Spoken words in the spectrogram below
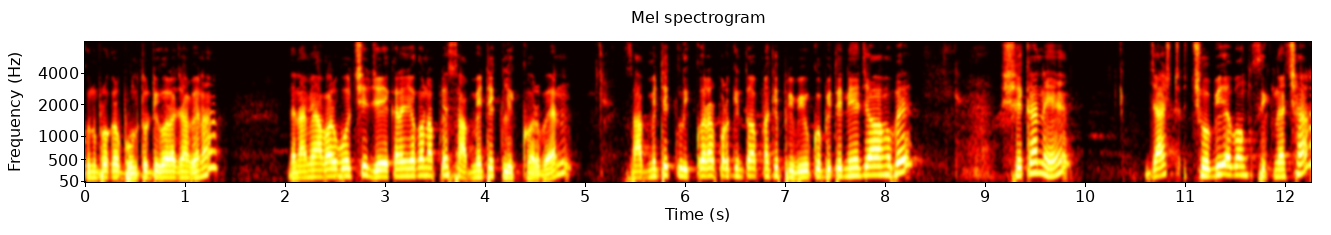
কোনো প্রকার ভুল ত্রুটি করা যাবে না। দেন আমি আবার বলছি যে, এখানে যখন আপনি সাবমিটে ক্লিক করবেন, সাবমিটে ক্লিক করার পর কিন্তু আপনাকে প্রিভিউ কপিতে নিয়ে যাওয়া হবে। সেখানে জাস্ট ছবি এবং সিগনেচার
